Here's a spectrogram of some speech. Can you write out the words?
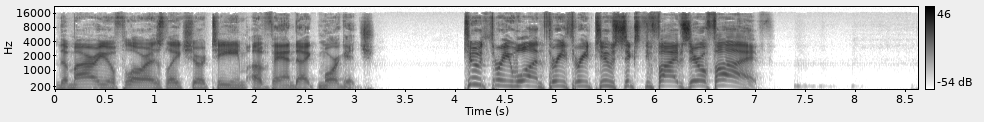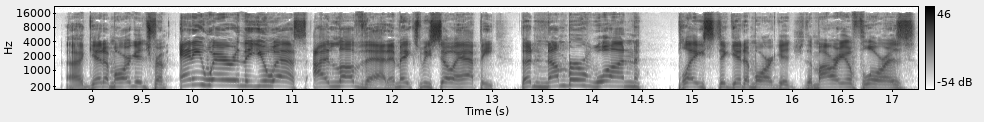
the Mario Flores Lakeshore team of VanDyk Mortgage. 231 332 6505. Uh, get a mortgage from anywhere in the U.S. I love that. It makes me so happy. The number one place to get a mortgage, the Mario Flores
